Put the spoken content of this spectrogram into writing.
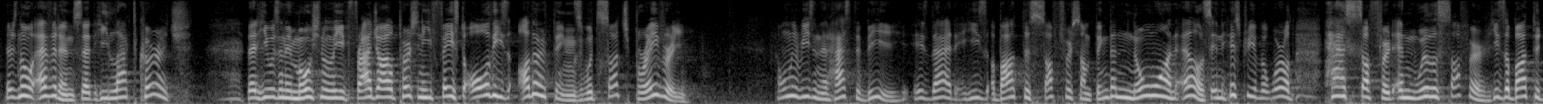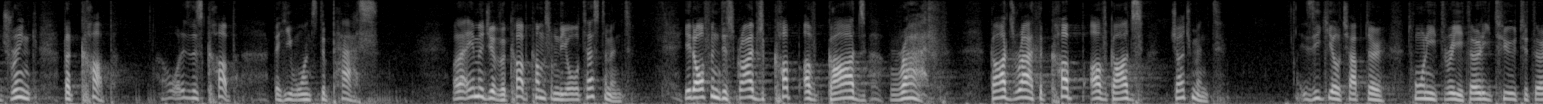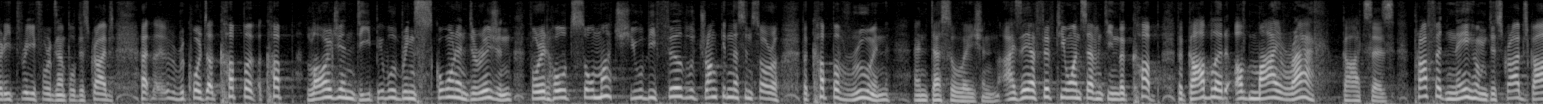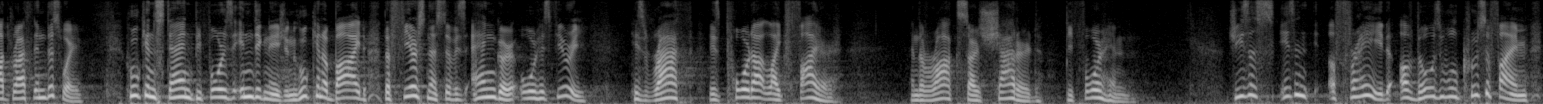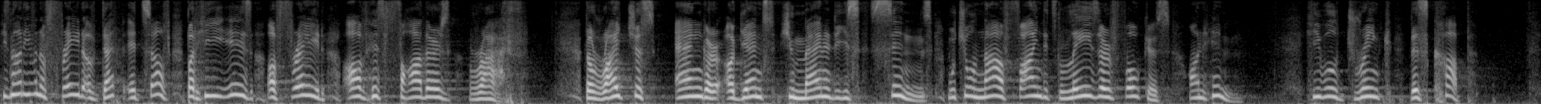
There's no evidence that he lacked courage, that he was an emotionally fragile person. He faced all these other things with such bravery. The only reason it has to be is that he's about to suffer something that no one else in the history of the world has suffered and will suffer. He's about to drink the cup. Oh, what is this cup that he wants to pass? Well, that image of the cup comes from the Old Testament. It often describes a cup of God's wrath. God's wrath, the cup of God's judgment. Ezekiel chapter 23, 32 to 33, for example, describes, uh, records a cup, of, a cup large and deep. It will bring scorn and derision, for it holds so much. You will be filled with drunkenness and sorrow, the cup of ruin and desolation. Isaiah 51, 17, the cup, the goblet of my wrath, God says. Prophet Nahum describes God's wrath in this way. Who can stand before his indignation? Who can abide the fierceness of his anger or his fury? His wrath is poured out like fire, and the rocks are shattered before him. Jesus isn't afraid of those who will crucify him. He's not even afraid of death itself, but he is afraid of his Father's wrath. The righteous anger against humanity's sins, which will now find its laser focus on him. He will drink this cup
